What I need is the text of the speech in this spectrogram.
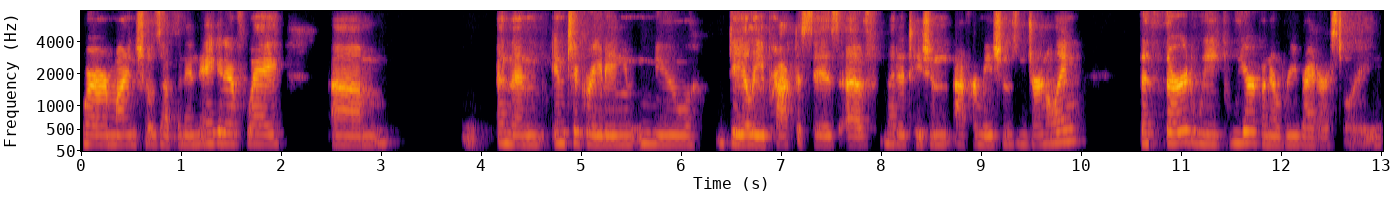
where our mind shows up in a negative way, um, and then integrating new daily practices of meditation, affirmations, and journaling. The third week, we are going to rewrite our story.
